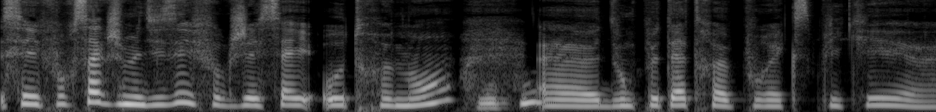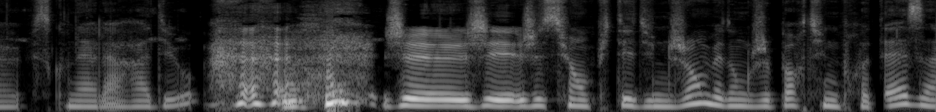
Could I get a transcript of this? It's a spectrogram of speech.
c'est pour ça que je me disais, il faut que j'essaye autrement. Mhm. Euh, donc peut-être pour expliquer, euh, parce qu'on est à la radio, mhm. je, je, suis amputée d'une jambe et donc je porte une prothèse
